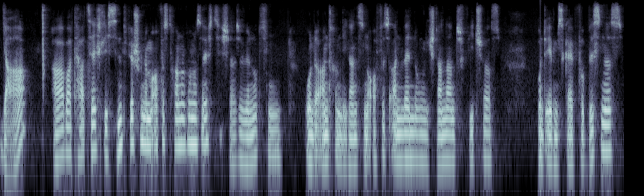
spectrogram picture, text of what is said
Ja, aber tatsächlich sind wir schon im Office 365. Also wir nutzen unter anderem die ganzen Office-Anwendungen, die Standard-Features und eben Skype for Business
